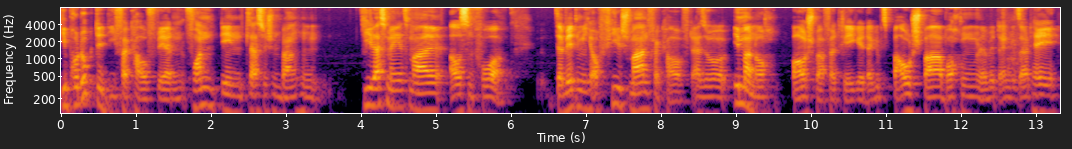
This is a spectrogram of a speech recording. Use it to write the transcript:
Die Produkte, die verkauft werden von den klassischen Banken, die lassen wir jetzt mal außen vor. Da wird nämlich auch viel Schmarrn verkauft. Also immer noch Bausparverträge, da gibt es Bausparwochen, da wird dann gesagt, hey,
